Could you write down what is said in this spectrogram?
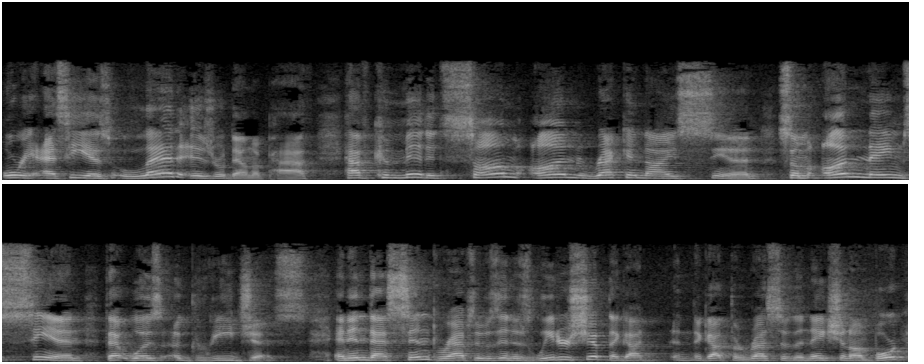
or as he has led Israel down a path, have committed some unrecognized sin, some unnamed sin that was egregious. And in that sin, perhaps it was in his leadership that got, that got the rest of the nation on board.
